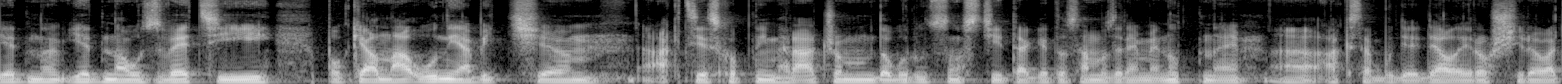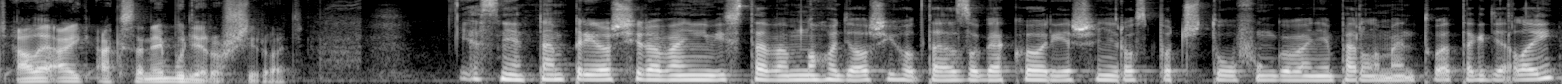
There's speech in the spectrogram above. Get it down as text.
jedno, jednou z vecí, pokiaľ má únia byť akcieschopným hráčom do budúcnosti, tak je to samozrejme nutné, ak sa bude ďalej rozširovať, ale aj ak sa nebude rozširovať rozširovať. Jasne, tam pri rozširovaní vystáva mnoho ďalších otázok, ako riešenie rozpočtu, fungovanie parlamentu a tak ďalej,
